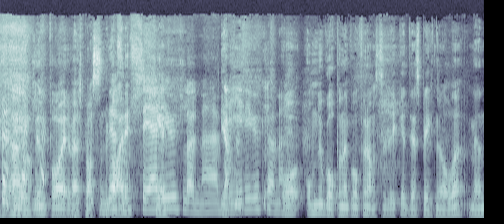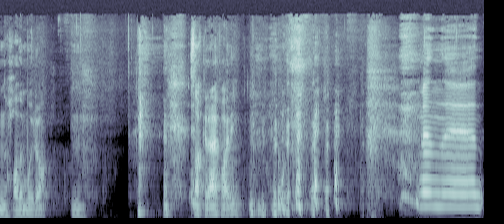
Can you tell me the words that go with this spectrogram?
regelen på arbeidsplassen. Det som skjer i utlandet, utlandet, Ja. blir i utlandet. og om du går på den konferansen eller ikke, det spiller ikke noen rolle, men ha det moro. Mm. Snakker av erfaring. Men eh,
